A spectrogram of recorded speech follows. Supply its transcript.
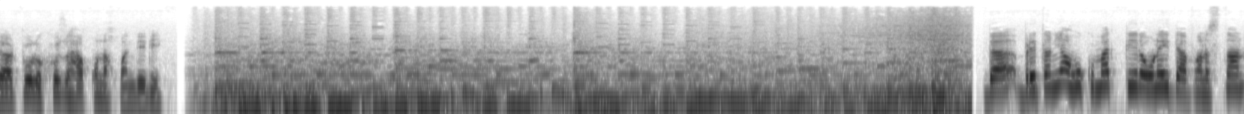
د ټولو ښځو حقونه خوندي دي. د بریتانیا حکومت تیر اونۍ د افغانستان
